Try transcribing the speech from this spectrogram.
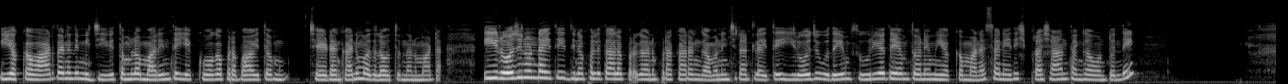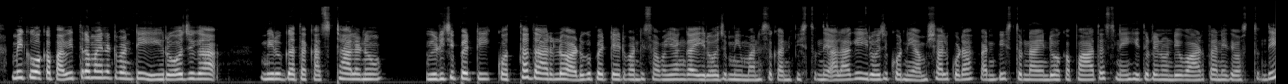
ఈ యొక్క వార్త అనేది మీ జీవితంలో మరింత ఎక్కువగా ప్రభావితం చేయడం కానీ మొదలవుతుందన్నమాట. ఈ రోజు నుండి అయితే ఈ దిన ఫలితాల ప్రకారం గమనించినట్లయితే ఈరోజు ఉదయం సూర్యోదయంతోనే మీ యొక్క మనసు అనేది ప్రశాంతంగా ఉంటుంది. మీకు ఒక పవిత్రమైనటువంటి రోజుగా మీరు గత కష్టాలను విడిచిపెట్టి కొత్త దారిలో అడుగుపెట్టేటువంటి సమయంగా ఈరోజు మీ మనసు కనిపిస్తుంది. అలాగే ఈరోజు కొన్ని అంశాలు కూడా కనిపిస్తున్నాయండి. ఒక పాత స్నేహితుడి నుండి వార్త అనేది వస్తుంది.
